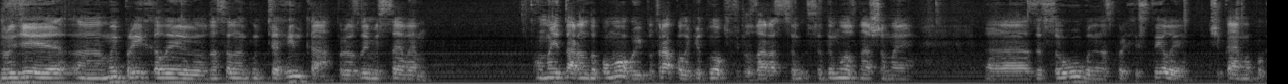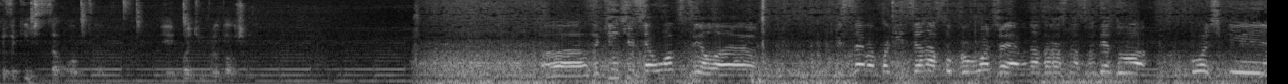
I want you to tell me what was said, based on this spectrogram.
Друзі, е, ми приїхали в населений пункт Тягинка, привезли місцевим гуманітарну допомогу і потрапили під обстріл. Зараз сидимо з нашими е, ЗСУ, вони нас прихистили. Чекаємо, поки закінчиться обстріл. І потім продовжимо. Е, Закінчився обстріл. Місцева поліція нас супроводжує. Вона зараз нас веде до точки,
